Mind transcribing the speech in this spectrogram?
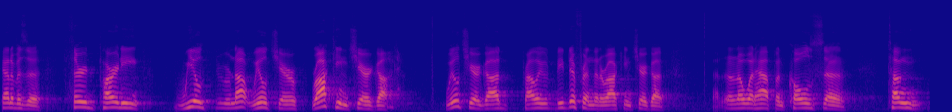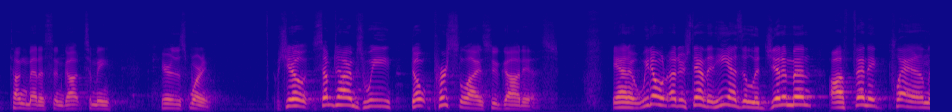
kind of as a third party wheel, not wheelchair, rocking chair God. Wheelchair God probably would be different than a rocking chair God. I don't know what happened. Cole's uh, tongue, tongue medicine got to me here this morning. But you know, sometimes we don't personalize who God is. And we don't understand that He has a legitimate, authentic plan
